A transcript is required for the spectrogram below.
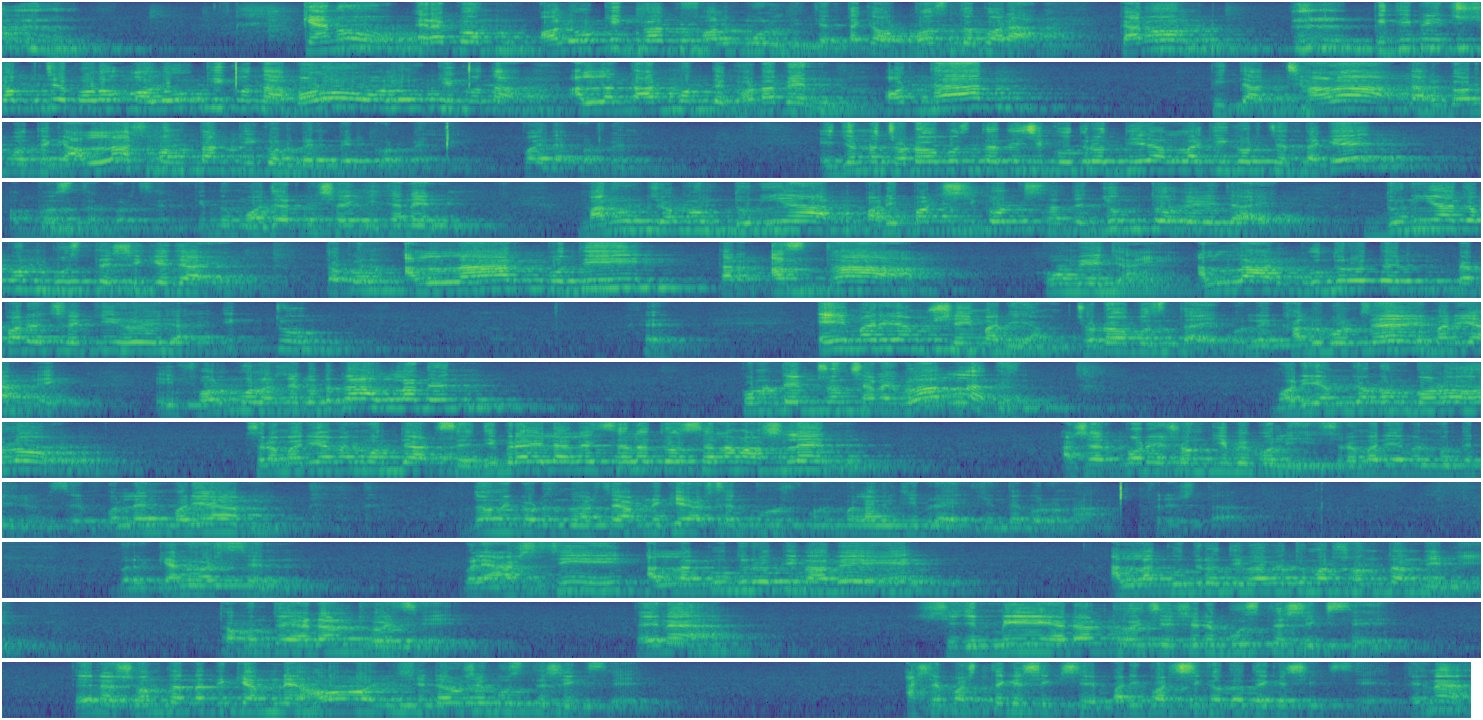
কেন এরকম অলৌকিকভাবে ফলমূল দিতেন? তাকে অভ্যস্ত করা। কারণ পৃথিবীর সবচেয়ে বড় অলৌকিকতা বড় অলৌকিকতা আল্লাহ তার মধ্যে ঘটাবেন। অর্থাৎ পিতা ছাড়া তার গর্ভ থেকে আল্লাহ সন্তান কি করবেন? বের করবেন, পয়দা করবেন। এই জন্য ছোট অবস্থাতে সে কুদরত দিয়ে আল্লাহ কি করছেন? তাকে অভ্যস্ত করছেন। কিন্তু মজার বিষয় কি জানেন? মানুষ যখন দুনিয়ার পারিপার্শ্বিকর সাথে যুক্ত হয়ে যায়, দুনিয়া যখন বুঝতে শিখে যায়, তখন আল্লাহর প্রতি তার আস্থা কমে যায়। আল্লাহর কুদরতের ব্যাপারে সে কি হয়ে যায়? একটু এই মারিয়াম, সেই মারিয়াম, ছোট অবস্থায় বলে খালু বলছে, এই মারিয়াম, এই ফলমূল আসে কত আল্লাহ দেন। কোনো টেনশন ছাড়াই বলে, আল্লাহ দিন। মরিয়াম যখন বড় হলো সেটা মারিয়ামের মধ্যে আসছে জিব্রাহিল আলাই সাল্লাম আসলেন। আসার পরে সংক্ষেপে বলি, সুরা মারিয়ামের মধ্যে বললেন, মরিয়াম অনেক ঘটনা আসছে, আপনি কে আসছেন? পুরুষ বলে, আমি জিব্রাহিল চিন্তা করো না ফেরেস্তা বলে, কেন আসছেন? বলে, আসছি আল্লাহ কুদরতি ভাবে আল্লাহ কুদরতি ভাবে তোমার সন্তান দেবে। তখন তো অ্যাডাল্ট হয়েছে, তাই না? সে যে মেয়ে অ্যাডাল্ট হয়েছে, সেটা বুঝতে শিখছে। তাই না? সন্তানাদি কেমনে হয়, সেটাও সে বুঝতে শিখছে। আশেপাশ থেকে শিখছে, পারিপার্শ্বিকতা থেকে শিখছে, তাই না?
